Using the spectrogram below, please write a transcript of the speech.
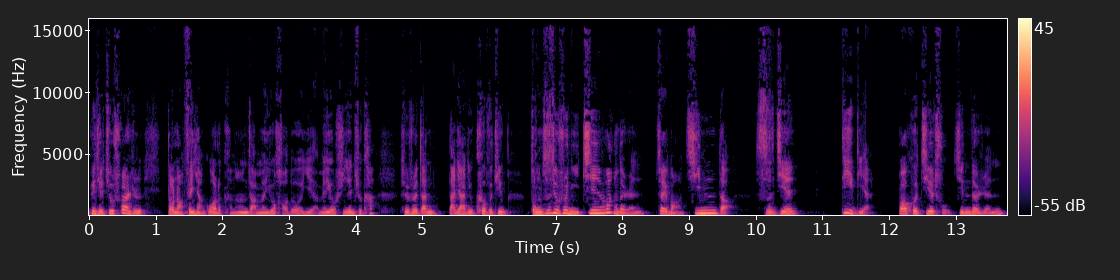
并且就算是道长分享过了，可能咱们有好多也没有时间去看，所以说咱大家就克服听。总之就是你金旺的人，在往金的时间、地点，包括接触金的人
